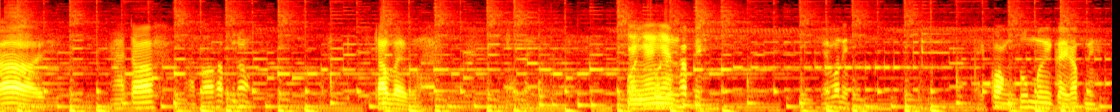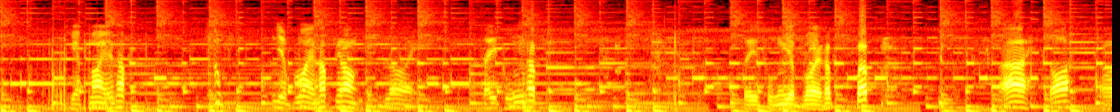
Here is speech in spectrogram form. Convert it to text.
อ่าหาต่อมาต่อครับพี่น้องต่อไปบ่ยังยังยังครับนี่เห็นว่านี่ไอ้กล่องซุ้มมือไก่ครับนี่เหยียบหน่อยนะครับอุ๊บเหยียบร้อยครับพี่น้องร้อย ใส่ถุงครับ ใส่ถุงเหยียบร้อยครับปั๊บไปต่อต่อ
